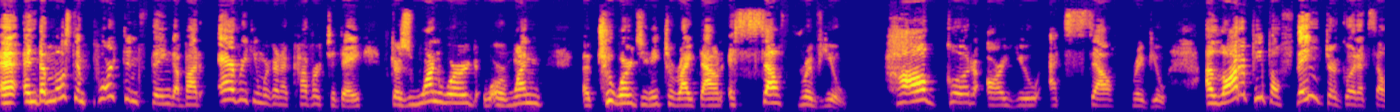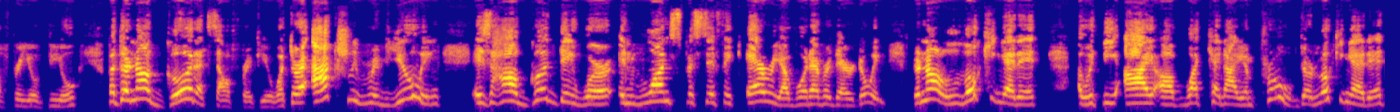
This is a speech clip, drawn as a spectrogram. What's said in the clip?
And, and the most important thing about everything we're going to cover today, there's one word or one, uh, two words you need to write down is self review. How good are you at self review? A lot of people think they're good at self review, but they're not good at self review. What they're actually reviewing is how good they were in one specific area of whatever they're doing. They're not looking at it with the eye of what can I improve? They're looking at it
